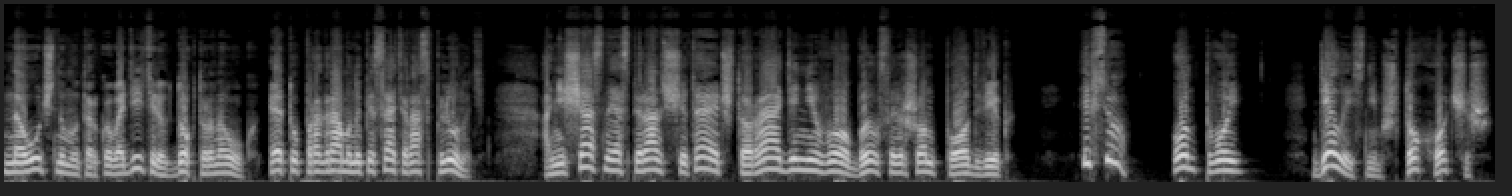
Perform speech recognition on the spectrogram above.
Научному руководителю, доктору наук, эту программу написать расплюнуть, а несчастный аспирант считает, что ради него был совершен подвиг. И все, он твой, делай с ним что хочешь.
